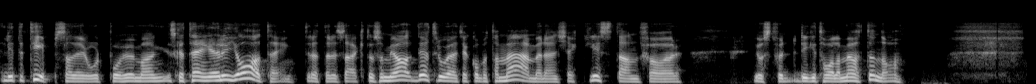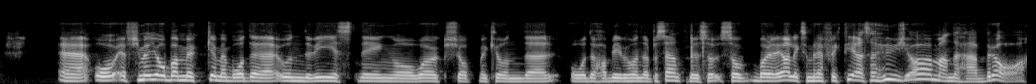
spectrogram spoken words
Lite tips hade jag gjort på hur man ska tänka, eller jag har tänkt rättare sagt. Och som jag, det tror jag att jag kommer ta med mig den checklistan för just för digitala möten då. Eh, och eftersom jag jobbar mycket med både undervisning och workshop med kunder och det har blivit 100% nu så, så börjar jag liksom reflektera. Så här, hur gör man det här bra?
